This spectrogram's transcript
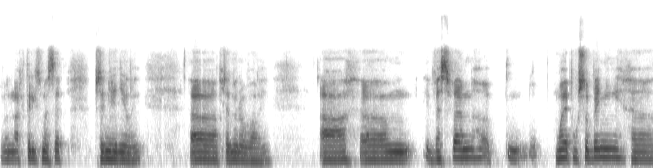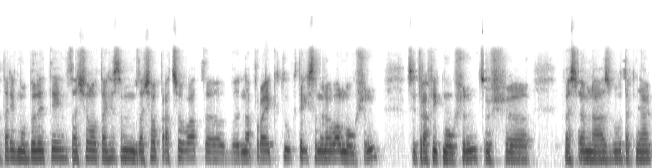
na který jsme se přeměnili, uh, přeměnovali. A um, ve svém, moje působení uh, tady v Mobility začalo tak, že jsem začal pracovat uh, na projektu, který se jmenoval Motion, si Traffic Motion, což uh, ve svém názvu tak nějak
